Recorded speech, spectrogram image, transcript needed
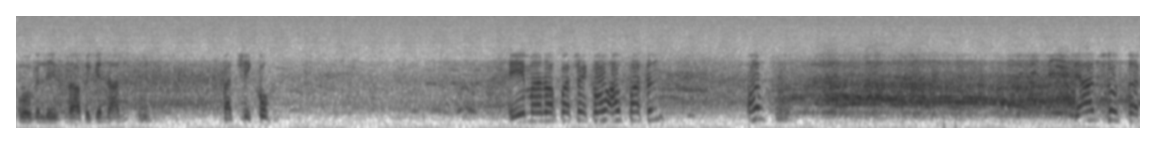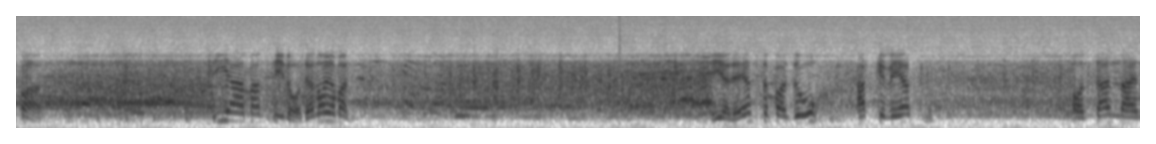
vorgelesen habe, genannt. Pacheco. Immer noch Pacheco, aufpassen. Und der Anschlusstreffer. Diamantino, der neue Mann. Hier der erste Versuch, abgewehrt. Und dann ein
